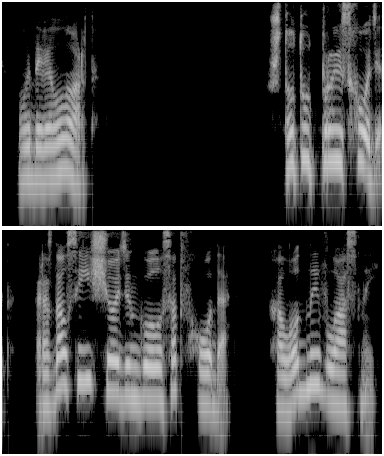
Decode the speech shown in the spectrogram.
— выдавил лорд. «Что тут происходит?» — раздался еще один голос от входа, холодный и властный.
